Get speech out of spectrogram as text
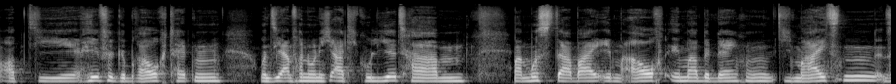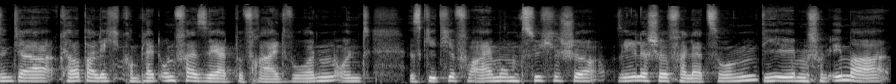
ob die Hilfe gebraucht hätten und sie einfach nur nicht artikuliert haben. Man muss dabei eben auch immer bedenken, die meisten sind ja körperlich komplett unversehrt befreit worden und es geht hier vor allem um psychische, seelische Verletzungen, die eben schon immer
